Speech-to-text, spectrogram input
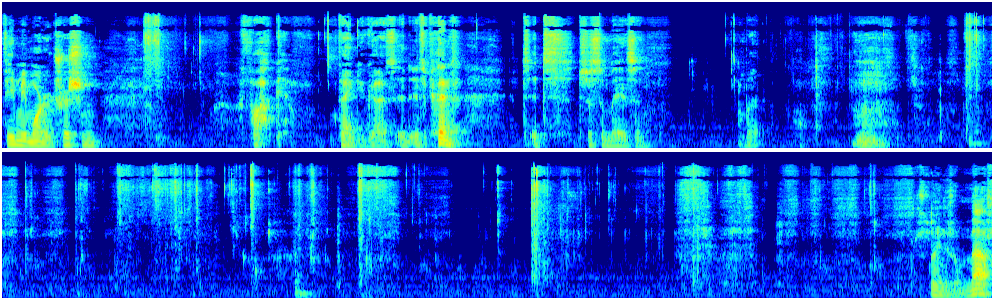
Feed me more nutrition. Fuck. Thank you guys. It, has been, it's, just amazing. But, mm. This thing is a mess.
